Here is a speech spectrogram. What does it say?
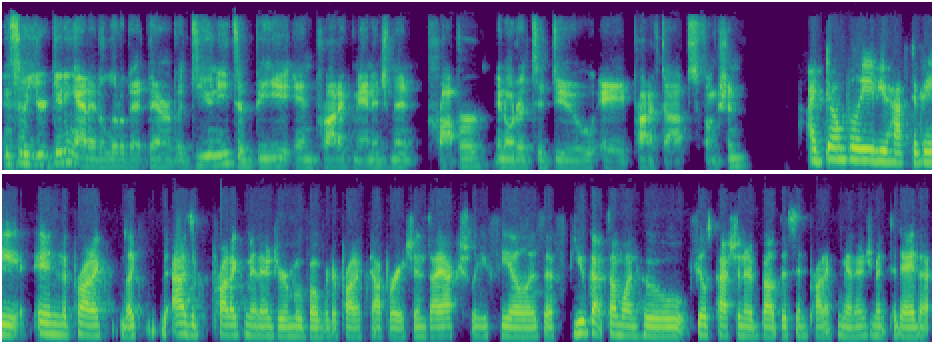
And so you're getting at it a little bit there, but do you need to be in product management proper in order to do a product ops function? I don't believe you have to be in the product, like as a product manager, move over to product operations. I actually feel as if you've got someone who feels passionate about this in product management today that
